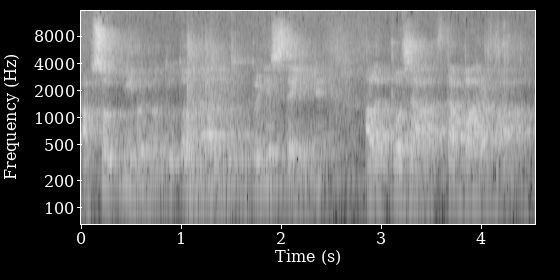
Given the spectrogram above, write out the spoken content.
absolutní hodnotu toho melaninu úplně stejně, ale pořád ta barva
